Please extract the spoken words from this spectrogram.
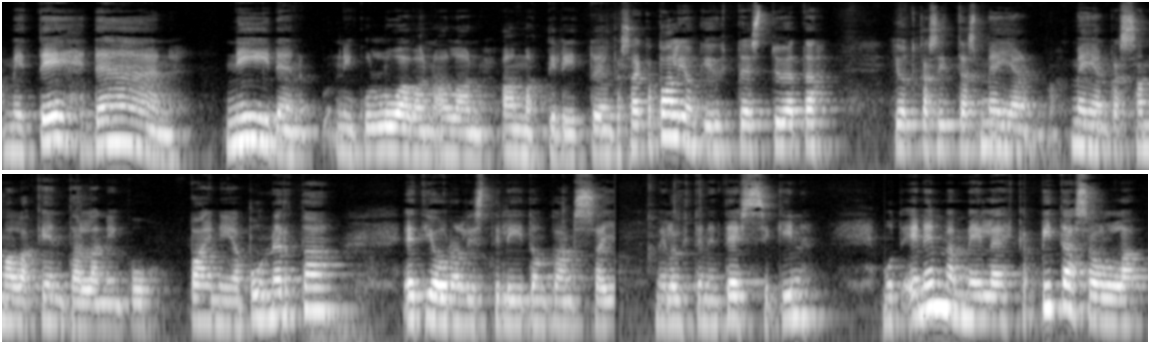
Me tehdään niiden niin kuin luovan alan ammattiliittojen kanssa aika paljonkin yhteistyötä, jotka sitten tässä meidän, meidän kanssa samalla kentällä niin kuin painii ja punnertaa. Et Journalistiliiton kanssa. Meillä on yhteinen Tessikin, mutta enemmän meillä ehkä pitäisi olla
